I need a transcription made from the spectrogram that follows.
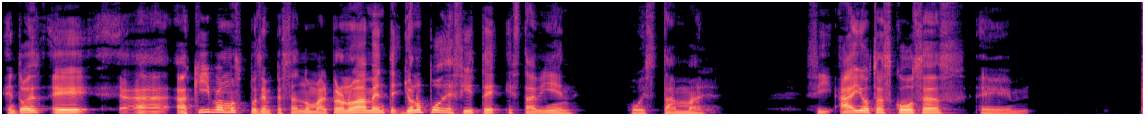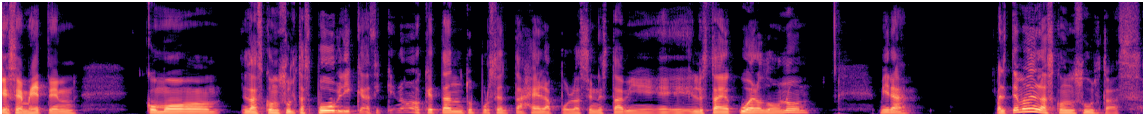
entonces, eh, aquí vamos pues empezando mal, pero nuevamente yo no puedo decirte está bien o está mal. Si hay otras cosas em, que se meten, como las consultas públicas y que no, que tanto porcentaje de la población está bien, eh, está de acuerdo o no. Mira, el tema de las consultas,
